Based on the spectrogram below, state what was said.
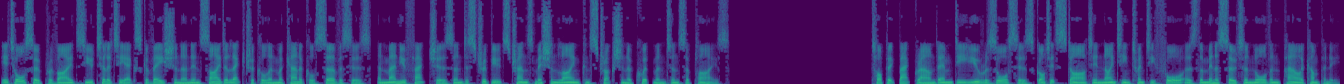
It also provides utility excavation and inside electrical and mechanical services, and manufactures and distributes transmission line construction equipment and supplies. Topic background MDU Resources got its start in 1924 as the Minnesota Northern Power Company.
